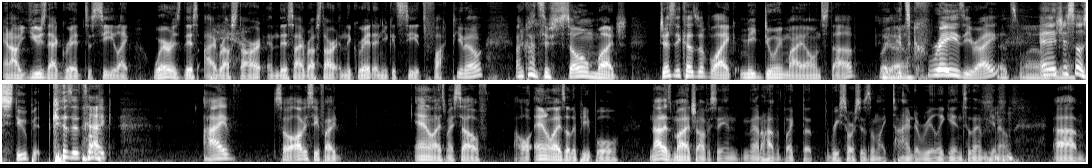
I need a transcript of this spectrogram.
and i'll use that grid to see like where is this eyebrow start and this eyebrow start in the grid and you could see it's fucked you know i've gone through so much just because of like me doing my own stuff like it's crazy right That's wild. and it's just so stupid because it's like I've so obviously if I analyze myself, I'll analyze other people. Not as much, obviously, and I don't have like the resources and like time to really get into them, you know. um,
